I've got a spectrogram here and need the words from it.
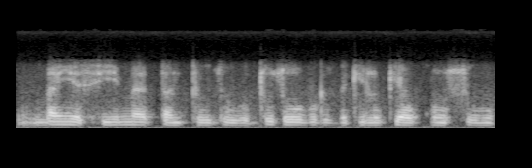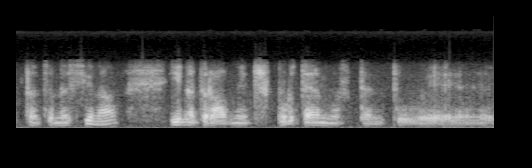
bem acima, tanto do, do dobro daquilo que é o consumo, tanto nacional, e naturalmente exportamos, tanto eh,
